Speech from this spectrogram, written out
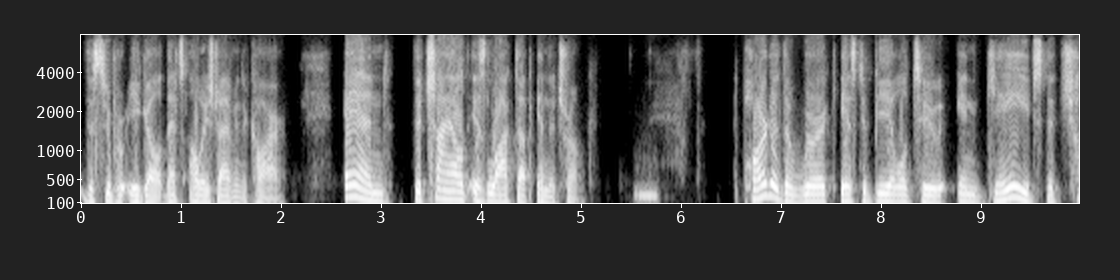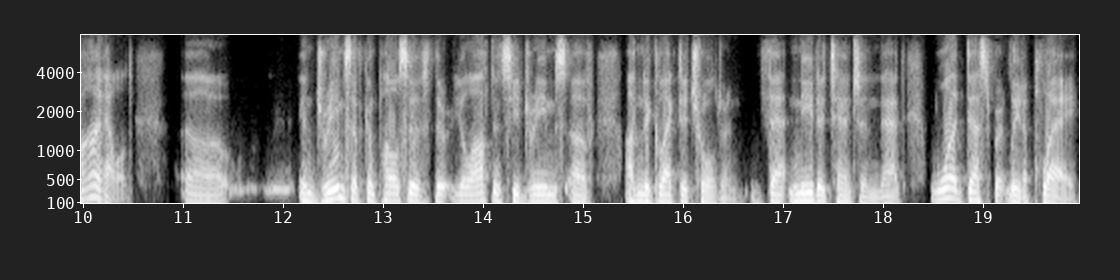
the superego that's always driving the car, and the child is locked up in the trunk. Mm-hmm part of the work is to be able to engage the child. Uh, in dreams of compulsives, there, you'll often see dreams of, of neglected children that need attention, that want desperately to play.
